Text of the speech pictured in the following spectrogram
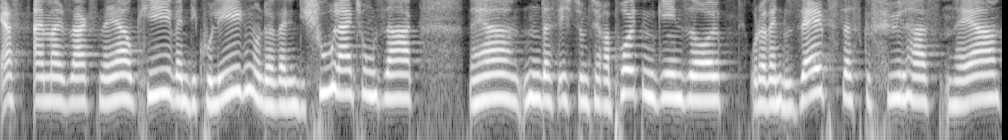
erst einmal sagst, naja, okay, wenn die Kollegen oder wenn die Schulleitung sagt, naja, hm, dass ich zum Therapeuten gehen soll, oder wenn du selbst das Gefühl hast, naja,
